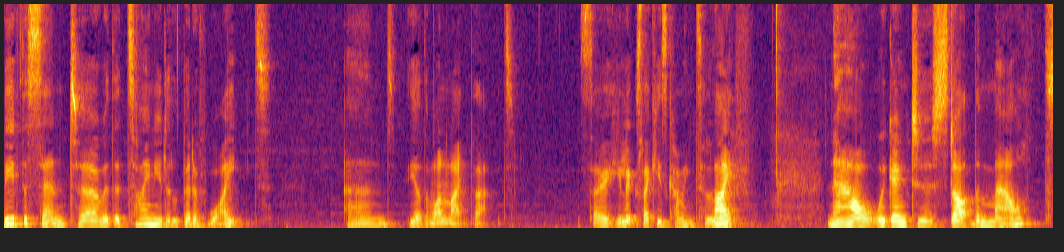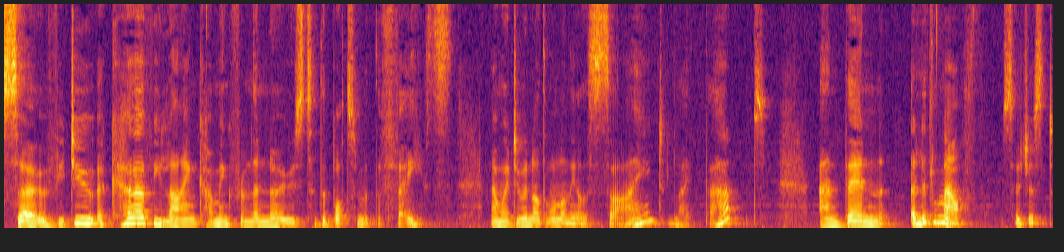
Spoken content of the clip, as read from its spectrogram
Leave the centre with a tiny little bit of white and the other one like that. So he looks like he's coming to life. Now we're going to start the mouth. So if you do a curvy line coming from the nose to the bottom of the face, and we'll do another one on the other side like that, and then a little mouth. So just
